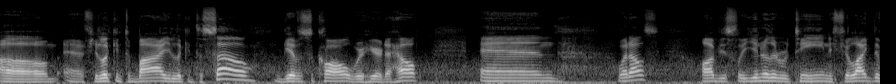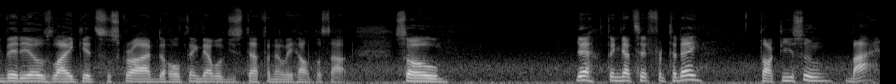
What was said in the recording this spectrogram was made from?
Um, and if you're looking to buy, you're looking to sell, give us a call. We're here to help. And what else? Obviously, you know the routine. If you like the videos, like it, subscribe, the whole thing, that will just definitely help us out. So, yeah, I think that's it for today. Talk to you soon. Bye.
